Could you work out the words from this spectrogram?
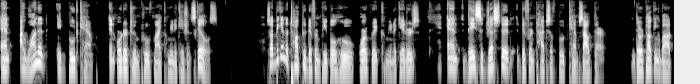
and I wanted a boot camp in order to improve my communication skills. So I began to talk to different people who were great communicators, and they suggested different types of boot camps out there. They were talking about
